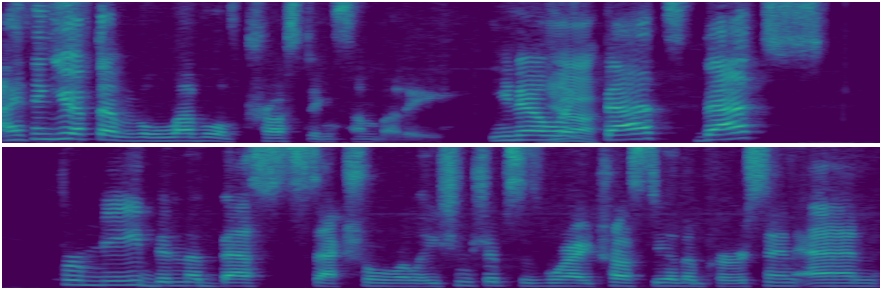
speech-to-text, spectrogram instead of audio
I think you have to have a level of trusting somebody. You know, Yeah. like that's that's for me been the best sexual relationships is where I trust the other person and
